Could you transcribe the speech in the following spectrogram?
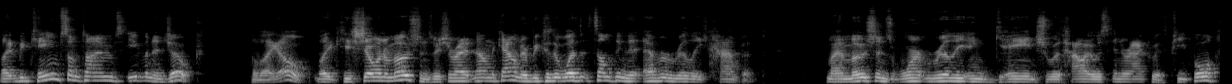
it became sometimes even a joke. Like, oh, like he's showing emotions. We should write it down on the calendar because it wasn't something that ever really happened. My emotions weren't really engaged with how I was interacting with people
